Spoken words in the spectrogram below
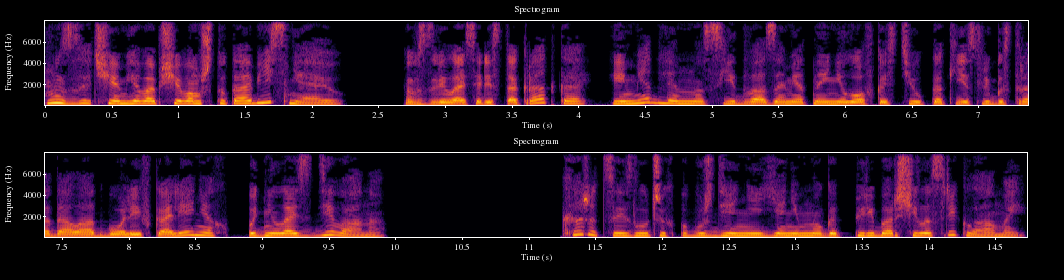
«Зачем я вообще вам что-то объясняю?» Взвелась аристократка и медленно, с едва заметной неловкостью, как если бы страдала от болей в коленях, поднялась с дивана. Кажется, из лучших побуждений я немного переборщила с рекламой.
